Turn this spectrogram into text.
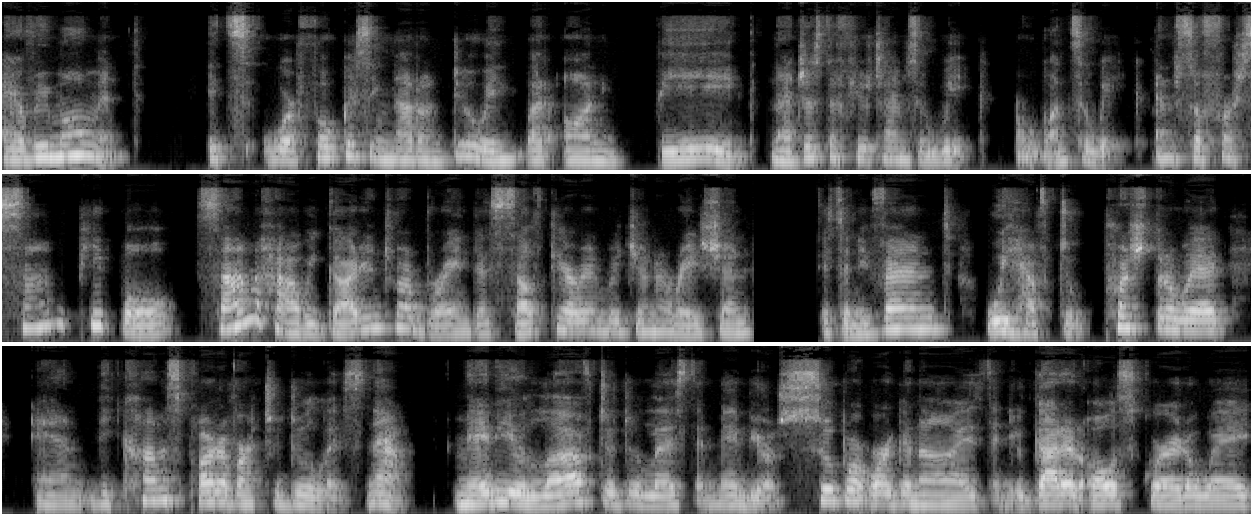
every moment. It's we're focusing not on doing, but on being, not just a few times a week or once a week. And so for some people, somehow we got into our brain that self care and regeneration, it's an event, we have to push through it and becomes part of our to do list. Now, maybe you love to do lists and maybe you're super organized and you got it all squared away.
